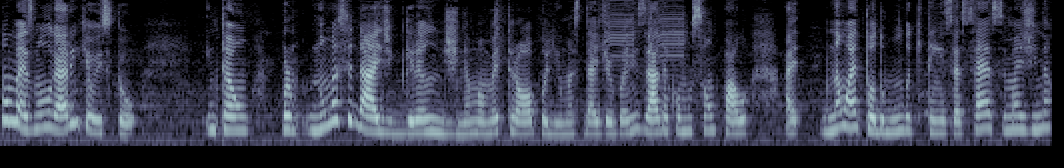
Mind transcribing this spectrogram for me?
no mesmo lugar em que eu estou. Então, por, numa cidade grande, né, uma metrópole, uma cidade urbanizada como São Paulo, não é todo mundo que tem esse acesso, imagina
